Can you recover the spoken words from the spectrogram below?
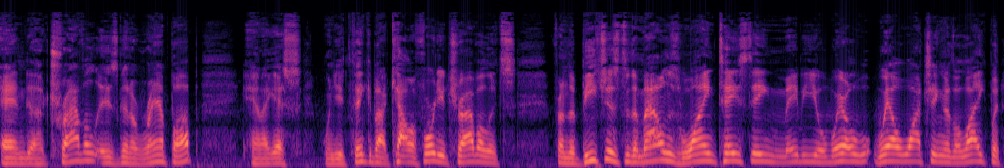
and uh, travel is going to ramp up. And I guess when you think about California travel, it's from the beaches to the mountains, wine tasting, maybe a whale, whale watching or the like. But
